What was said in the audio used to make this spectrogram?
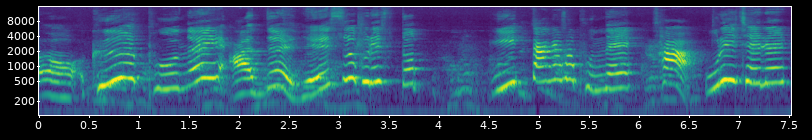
어, 그 분의 아들 예수 그리스도 이 땅에서 보내 사 우리 죄를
